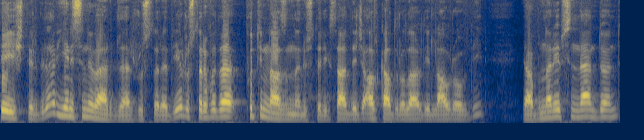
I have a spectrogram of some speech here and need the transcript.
değiştirdiler. Yenisini verdiler Ruslara diye. Rus tarafı da Putin'in ağzından üstelik sadece alt kadrolar değil, Lavrov değil. Ya bunlar hepsinden döndü.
